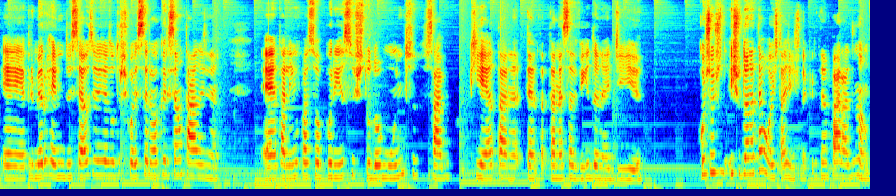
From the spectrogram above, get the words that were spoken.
é, primeiro o reino dos céus e as outras coisas serão acrescentadas, né? É, Talinho passou por isso, estudou muito, sabe? O que é estar tá, tá, tá nessa vida, né? De. Continuo estudando até hoje, tá, gente? Não é que ele tenha parado, não.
